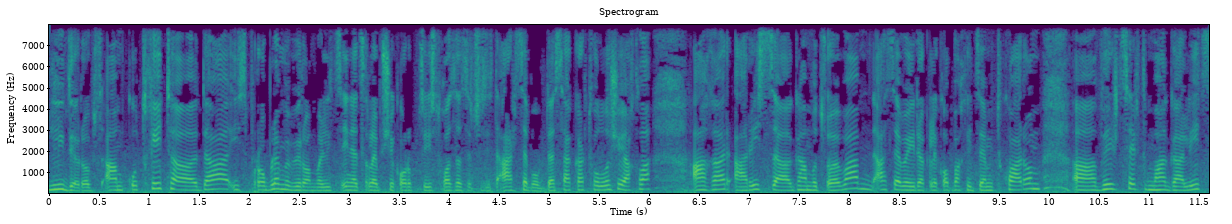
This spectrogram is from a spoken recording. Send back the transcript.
ლიდერობს ამ კუთხით და ის პრობლემები, რომელიც წინა წლებში კორუფციის თვალსაზრისით არსებობდა საქართველოში, ახლა აღარ არის გამოწვევა. ასევე ირაკლი კოპახიძემ თქვა, რომ ვერც ერთ მაგალითს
